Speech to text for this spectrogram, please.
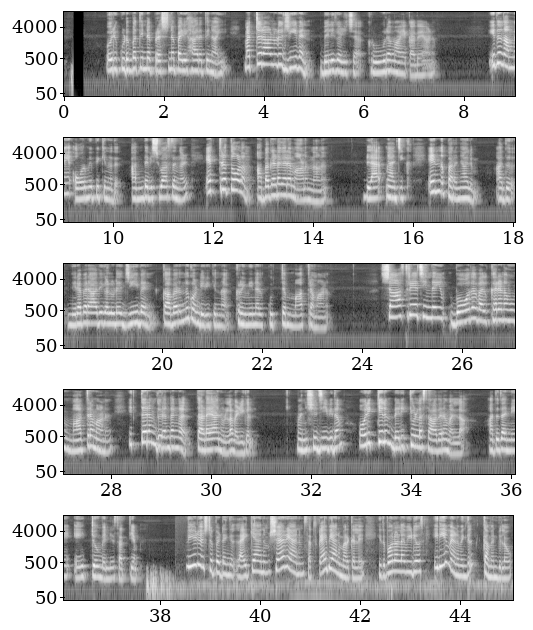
ഒരു കുടുംബത്തിന്റെ പ്രശ്ന പരിഹാരത്തിനായി മറ്റൊരാളുടെ ജീവൻ ബലി കഴിച്ച ക്രൂരമായ കഥയാണ്. ഇത് നമ്മെ ഓർമ്മിപ്പിക്കുന്നത് അന്ധവിശ്വാസങ്ങൾ എത്രത്തോളം അപകടകരമാണെന്നാണ്. ബ്ലാക്ക് മാജിക് എന്ന് പറഞ്ഞാലും അത് നിരപരാധികളുടെ ജീവൻ കവർന്നുകൊണ്ടിരിക്കുന്ന ക്രിമിനൽ കുറ്റം മാത്രമാണ്. ശാസ്ത്രീയ ചിന്തയും ബോധവൽക്കരണവും മാത്രമാണ് ഇത്തരം ദുരന്തങ്ങൾ തടയാനുള്ള വഴികൾ. മനുഷ്യജീവിതം ഒരിക്കലും ബലിക്കുള്ള സാധനമല്ല. അതുതന്നെ ഏറ്റവും വലിയ സത്യം. വീഡിയോ ഇഷ്ടപ്പെട്ടെങ്കിൽ ലൈക്ക് ചെയ്യാനും ഷെയർ ചെയ്യാനും സബ്സ്ക്രൈബ് ചെയ്യാനും മറക്കല്ലേ? ഇതുപോലുള്ള വീഡിയോസ് ഇനിയും വേണമെങ്കിൽ കമന്റ് ബിലോ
